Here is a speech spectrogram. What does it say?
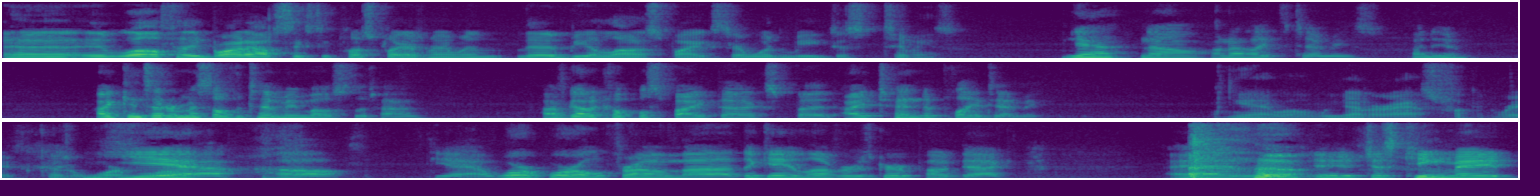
Uh, it- well, if they brought out 60 plus players, man, when, there'd be a lot of spikes. There wouldn't be just Timmys. Yeah, no, and I like the Timmys. I do. I consider myself a Timmy most of the time. I've got a couple spike decks, but I tend to play Timmy. Yeah, well, we got our ass fucking raped because of Warp World. yeah. Oh, yeah. Warp World from uh, the Gay Lovers group hug deck, and it just King made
